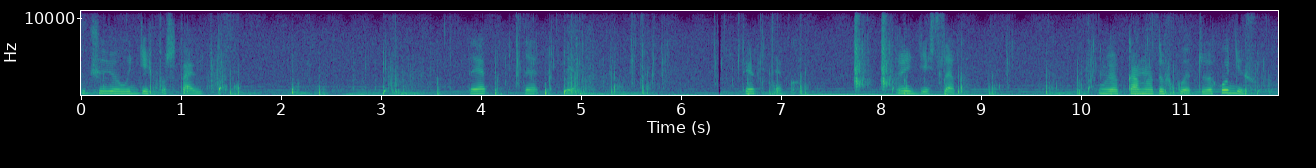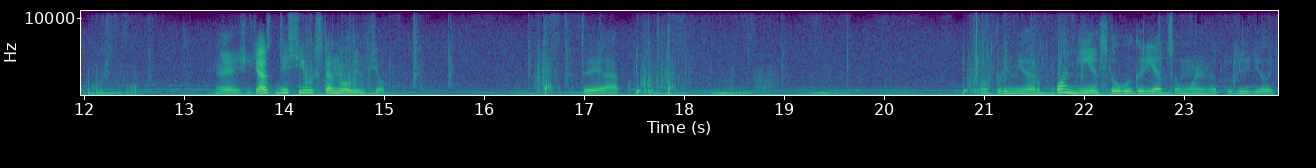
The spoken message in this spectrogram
Лучше ее вот здесь поставить. Так, так, так. Так, так. Ну и здесь так. В комнатушку эту заходишь. Ну, сейчас здесь и установим все. Так. Например, камин, чтобы греться, можно туда делать.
